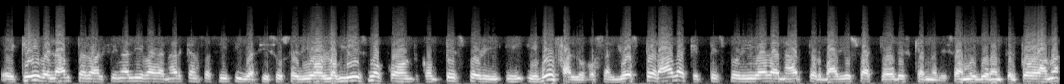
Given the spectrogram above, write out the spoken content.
eh, Cleveland, pero al final iba a ganar Kansas City y así sucedió. Lo mismo con, con Pittsburgh y, Buffalo. O sea, yo esperaba que Pittsburgh iba a ganar por varios factores que analizamos durante el programa,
